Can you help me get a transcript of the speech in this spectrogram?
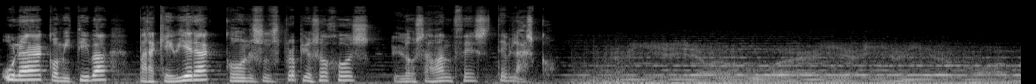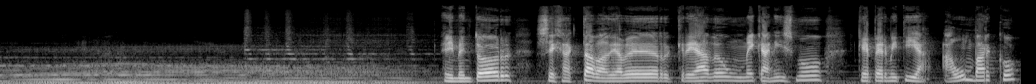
una comitiva para que viera con sus propios ojos los avances de Blasco. El inventor se jactaba de haber creado un mecanismo que permitía a un barco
